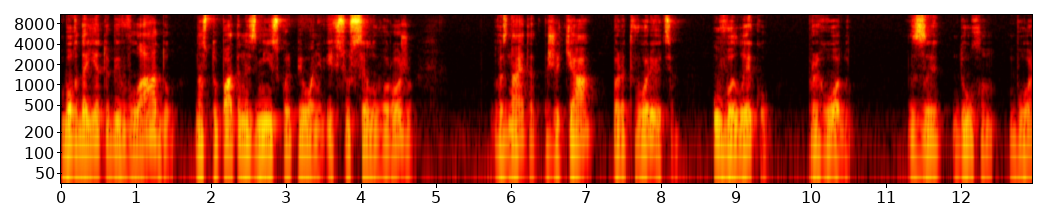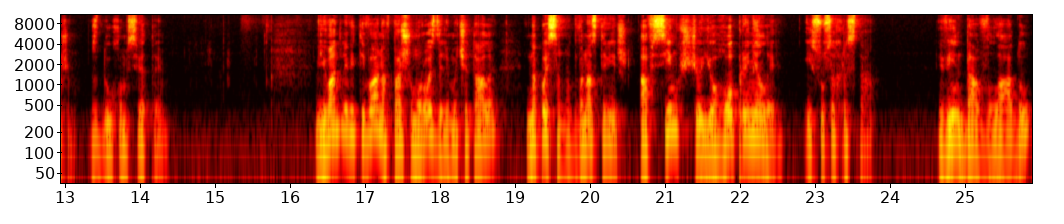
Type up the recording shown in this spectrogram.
Бог дає тобі владу наступати на змій скорпіонів і всю силу ворожу, ви знаєте, життя перетворюється у велику пригоду з Духом Божим, з Духом Святим. В Євангелії від Івана в першому розділі ми читали, написано 12 вірш. А всім, що його прийняли, Ісуса Христа, Він дав владу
